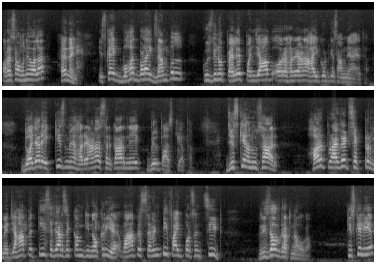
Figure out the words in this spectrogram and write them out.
और ऐसा होने वाला है नहीं। इसका एक बहुत बड़ा एग्ज़ाम्पल कुछ दिनों पहले पंजाब और हरियाणा हाईकोर्ट के सामने आया था। 2021 में हरियाणा सरकार ने एक बिल पास किया था, जिसके अनुसार हर प्राइवेट सेक्टर में जहाँ पे तीस हज़ार से कम की नौकरी है, वहाँ पे 75 परसेंट सीट रिज़र्व रखना होगा। किसके लिए?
